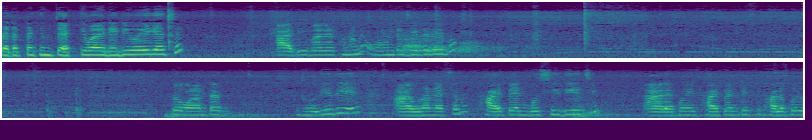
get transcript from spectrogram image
ব্যাটারটা কিন্তু একেবারে রেডি হয়ে গেছে। আর এবার এখন আমি উনুনটা জেলে দেব। তো উনানটা ধরিয়ে দিয়ে আর উনানে একটা আমি ফ্রাই প্যান বসিয়ে দিয়েছি। আর এখন এই ফ্রাই প্যানটা একটু ভালো করে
